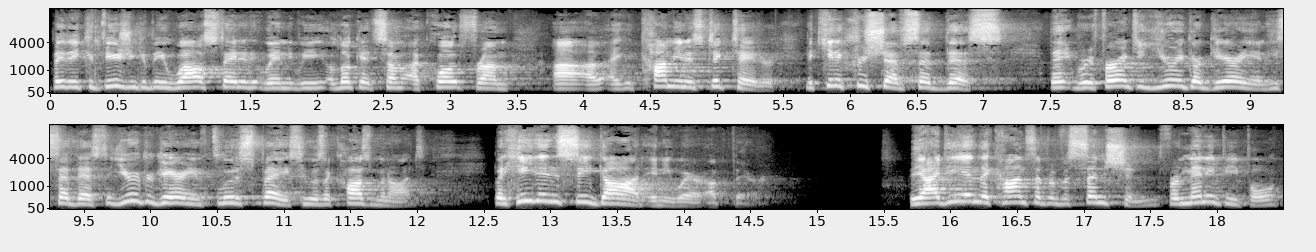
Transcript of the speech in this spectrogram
The confusion can be well stated when we look at some a quote from uh, a communist dictator. Nikita Khrushchev said this, referring to Yuri Gagarin. He said this: Yuri Gagarin flew to space, who was a cosmonaut, but he didn't see God anywhere up there. The idea and the concept of ascension for many people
